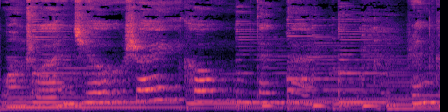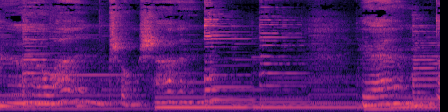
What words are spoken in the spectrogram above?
望穿秋水空等待，人隔万重山，愿东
